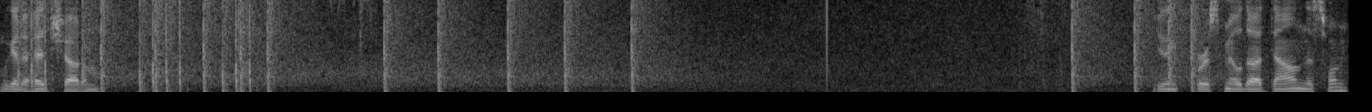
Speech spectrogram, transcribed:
We gotta headshot him. You think first mil dot down, this one?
